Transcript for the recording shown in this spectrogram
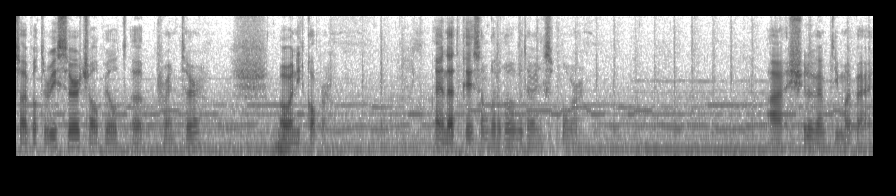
so I built a research, I'll build a printer. Oh, I need copper. in that case, I'm gonna go over there and explore. I should have emptied my bag,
